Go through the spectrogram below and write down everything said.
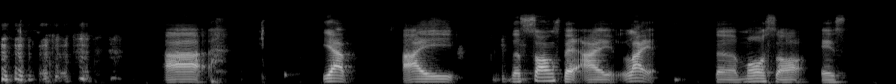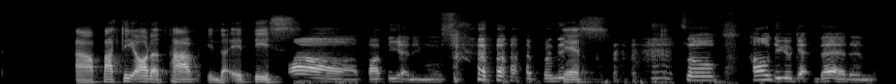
Uh yeah, I the songs that I like the most uh, is uh party all the time in the 80s. ah, party animals happening. Yes. So how do you get there then?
